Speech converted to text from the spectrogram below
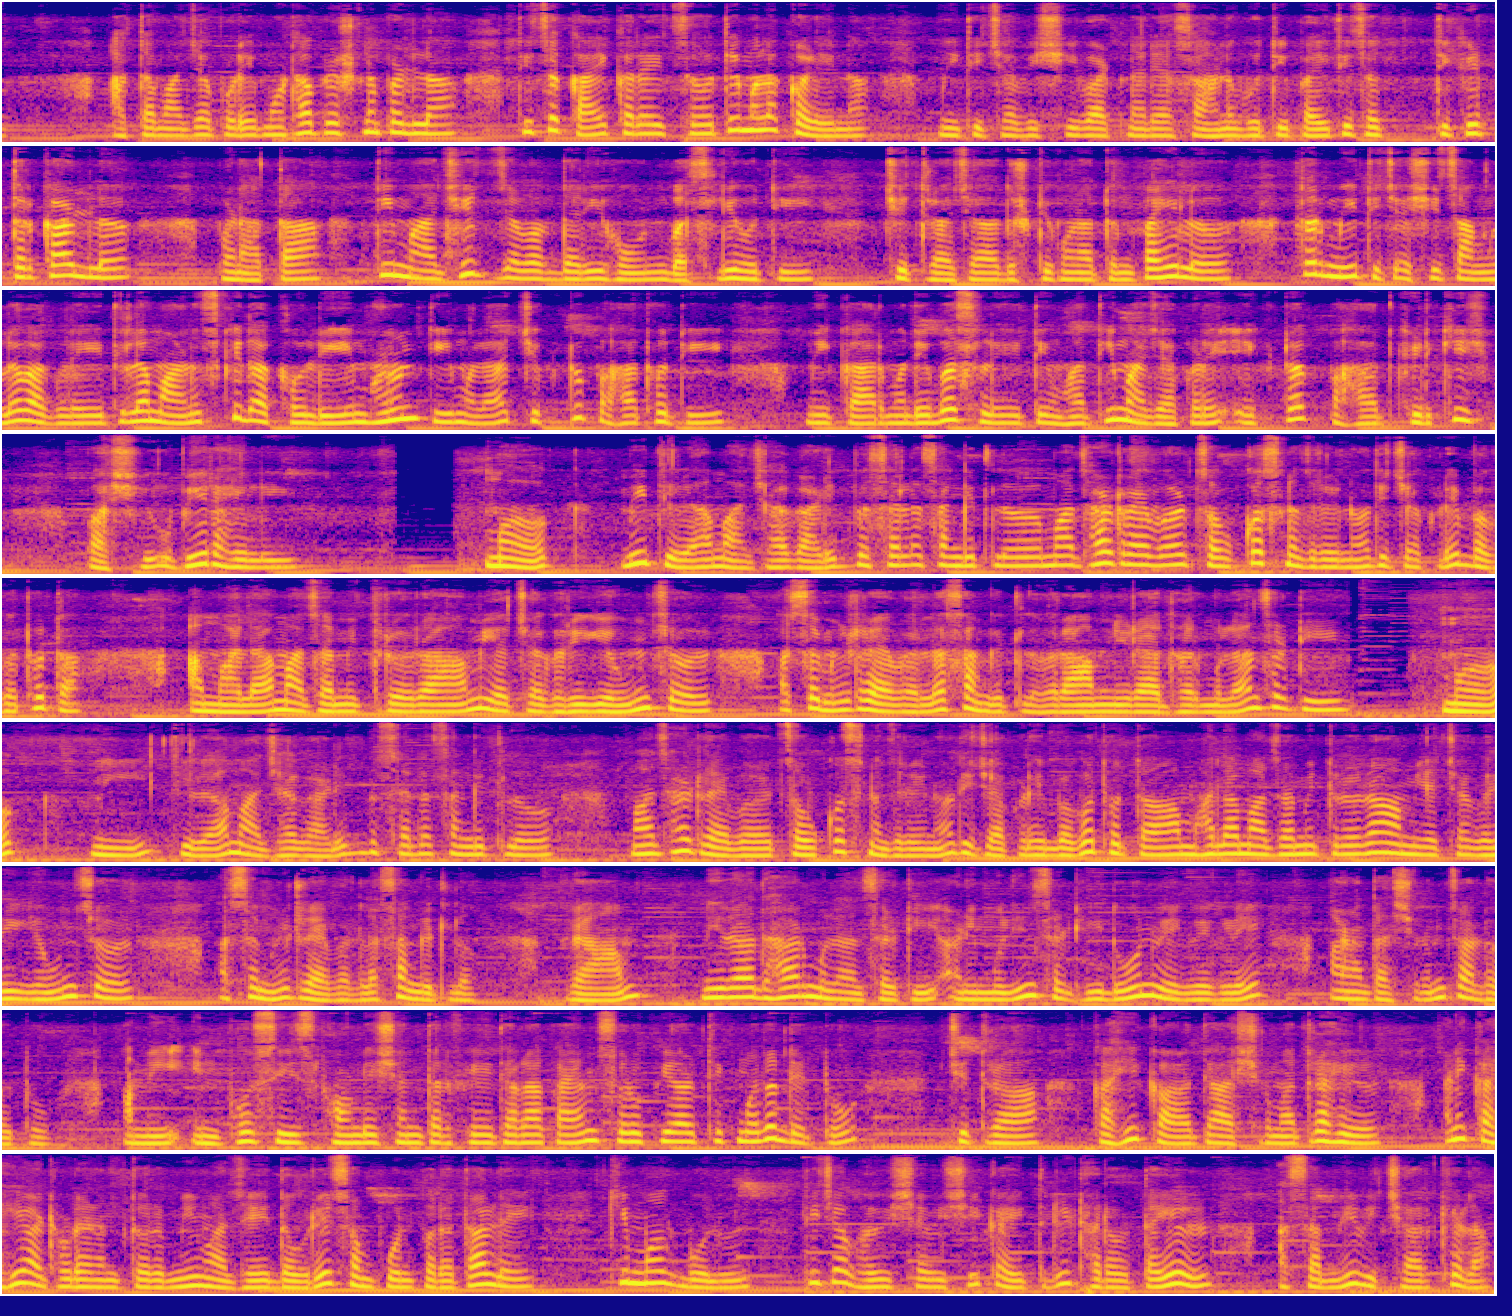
आता माझ्यापुढे मोठा प्रश्न पडला. तिचं काय करायचं ते मला कळेना. मी तिच्याविषयी वाटणाऱ्या सहानुभूतीपायी तिचं तिकीट तर काढलं पण आता ती माझीच जबाबदारी होऊन बसली होती. चित्राच्या दृष्टिकोनातून पाहिलं तर मी तिच्याशी चांगलं वागले तिला माणुसकी दाखवली म्हणून ती मला चिकटू पाहत होती. मी कारमध्ये बसले तेव्हा ती माझ्याकडे एकटक पाहत खिडकी पाशी उभी राहिली. मग मी तिला माझ्या गाडीत बसायला सांगितलं. माझा ड्रायव्हर चौकस नजरेनं तिच्याकडे बघत होता. आम्हाला माझा मित्र राम याच्या घरी घेऊन चल असं मी ड्रायव्हरला सांगितलं. राम निराधार मुलांसाठी. मग मी तिला माझ्या गाडीत बसायला सांगितलं. माझा ड्रायव्हर चौकस नजरेनं तिच्याकडे बघत होता. मला माझा मित्र राम याच्या घरी घेऊन चल असं मी ड्रायव्हरला सांगितलं. राम निराधार मुलांसाठी आणि मुलींसाठी दोन वेगवेगळे अनाथ आश्रम चालवतो. आम्ही इन्फोसिस फाउंडेशनतर्फे त्याला कायमस्वरूपी आर्थिक मदत देतो. चित्रा काही काळ त्या आश्रमात राहील आणि काही आठवड्यानंतर मी माझे दौरे संपवून परत आले की मग बोलून तिच्या भविष्याविषयी काहीतरी ठरवता येईल असा मी विचार केला.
